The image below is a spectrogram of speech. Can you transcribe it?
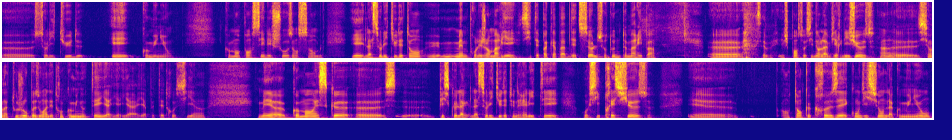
euh, solitude et communion. Comment penser les choses ensemble? Et la solitude étant, euh, même pour les gens mariés, si tu n'es pas capable d'être seul, surtout ne te marie pas. Euh, et je pense aussi dans la vie religieuse. Hein, si on a toujours besoin d'être en communauté, il y a peut-être aussi un, mais euh, comment est-ce que, euh, euh, puisque la, solitude est une réalité aussi précieuse en tant que creuset et condition de la communion,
